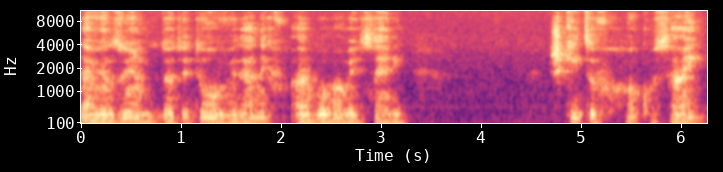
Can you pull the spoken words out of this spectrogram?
nawiązując do tytułów wydanych w albumowej serii szkiców Hokusai,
